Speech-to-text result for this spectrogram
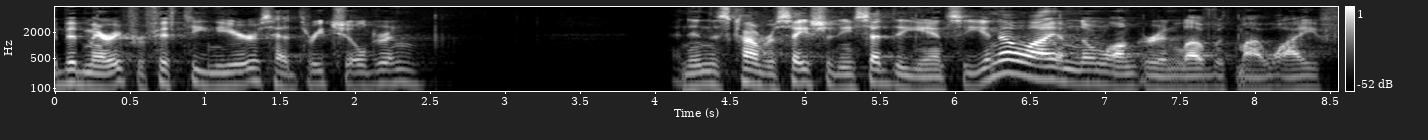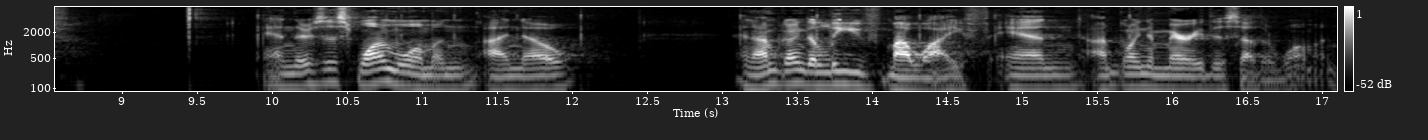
He'd been married for 15 years, had three children. And in this conversation, he said to Yancey, You know, I am no longer in love with my wife. And there's this one woman I know, and I'm going to leave my wife, and I'm going to marry this other woman.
